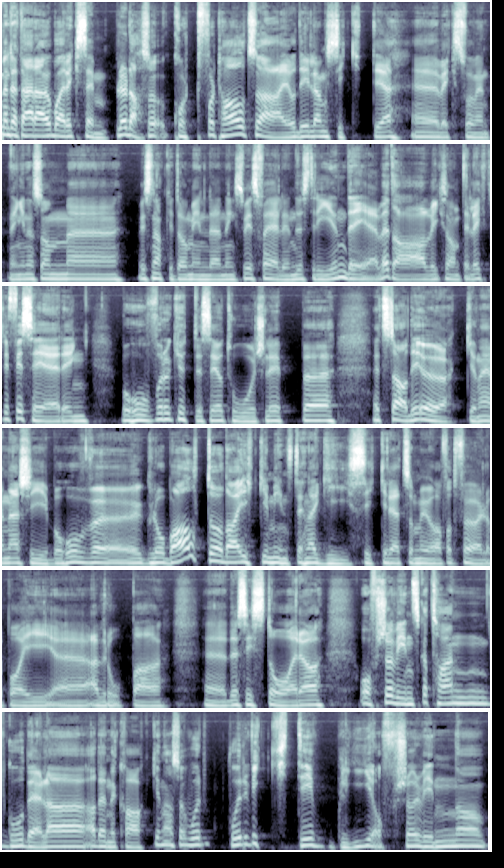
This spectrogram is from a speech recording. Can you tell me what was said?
men dette her er jo bare eksempler. Da. så Kort fortalt så er jo de langsiktige eh, vekstforventningene som eh, vi snakket om innledningsvis for hele industrien, drevet av sant, elektrifisering, behov for å kutte CO2-utslipp, eh, et stadig økende energibehov globalt, og da ikke minst energisikkerhet, som vi har fått føle på i Europa det siste året. Offshore vind skal ta en god del av, denne kaken. altså hvor hvor viktig blir offshore vind, og,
